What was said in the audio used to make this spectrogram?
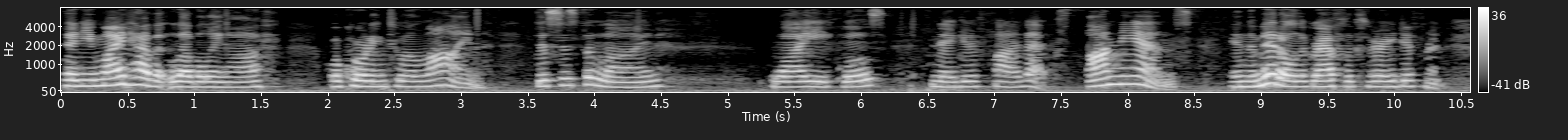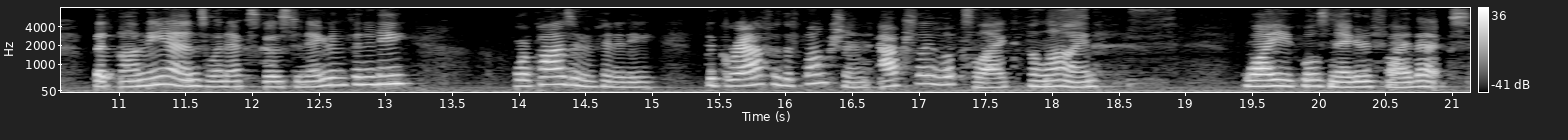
then you might have it leveling off according to a line. This is the line y equals negative 5x on the ends. In the middle, the graph looks very different. But on the ends, when x goes to negative infinity or positive infinity, the graph of the function actually looks like the line y equals negative 5x.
